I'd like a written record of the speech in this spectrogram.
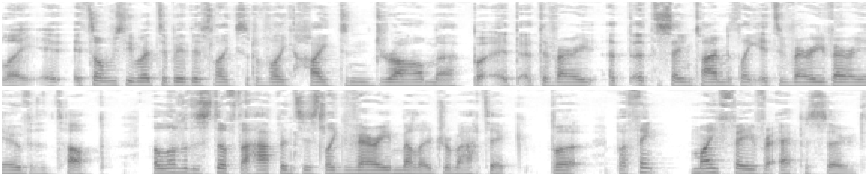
like it, it's obviously meant to be this like sort of like heightened drama, but at, at the very at, at the same time it's like it's very very over the top. A lot of the stuff that happens is like very melodramatic, but I think my favorite episode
